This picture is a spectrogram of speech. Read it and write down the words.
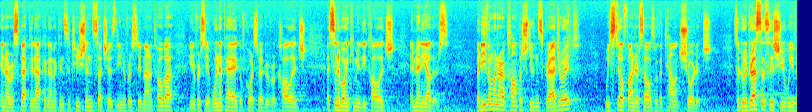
in our respected academic institutions such as the University of Manitoba, University of Winnipeg, of course, Red River College, Assiniboine Community College, and many others. But even when our accomplished students graduate, we still find ourselves with a talent shortage. So to address this issue, we've,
